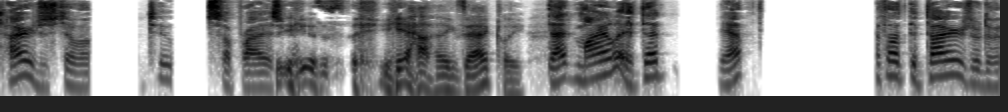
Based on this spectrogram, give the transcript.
Tires are still it, too. Surprise yeah, exactly. that mileage, that, yep. I thought the tires would have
